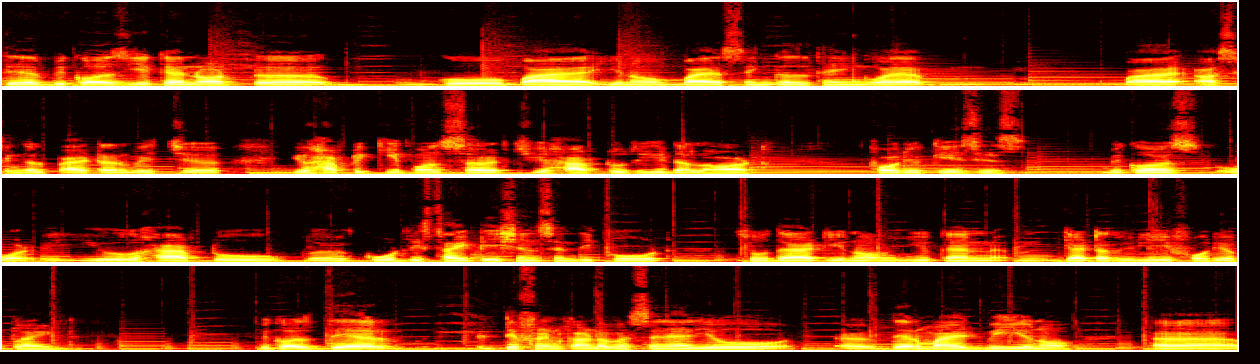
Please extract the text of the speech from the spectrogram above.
There because you cannot uh, go by you know by a single thing by a, by a single pattern which uh, you have to keep on search. You have to read a lot for your cases because what you have to uh, quote the citations in the code so that you know you can mm, get a relief for your client. Because there different kind of a scenario uh, there might be you know uh,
